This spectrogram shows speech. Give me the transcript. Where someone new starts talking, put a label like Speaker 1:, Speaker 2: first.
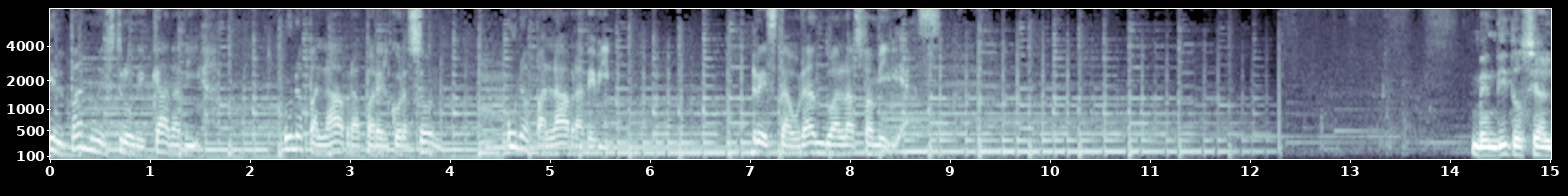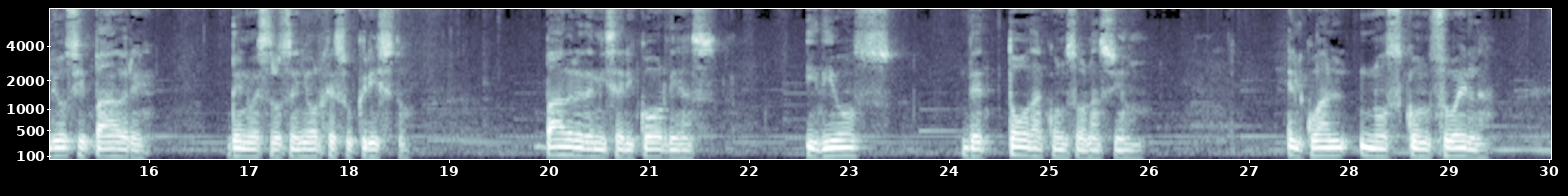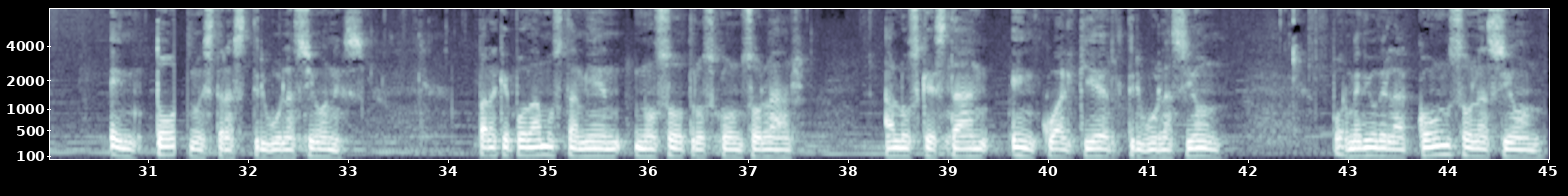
Speaker 1: el pan nuestro de cada día. Una palabra para el corazón, una palabra de vida. Restaurando a las familias.
Speaker 2: Bendito sea Dios y Padre de nuestro Señor Jesucristo, Padre de misericordias y Dios de toda consolación, el cual nos consuela en todas nuestras tribulaciones, para que podamos también nosotros consolar a los que están en cualquier tribulación, por medio de la consolación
